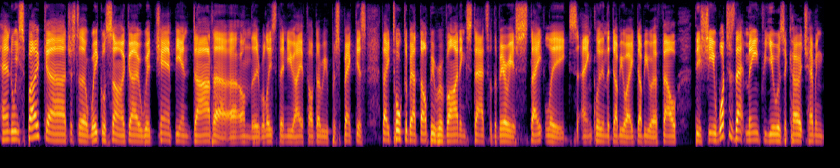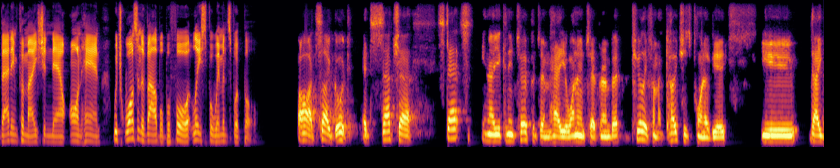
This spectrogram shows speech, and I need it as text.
And we spoke uh, just a week or so ago with Champion Data uh, on the release of their new AFLW prospectus. They talked about they'll be providing stats for the various state leagues, including the WA, WFL this year. What does that mean for you as a coach, having that information now on hand, which wasn't available before, at least for women's football? Oh, it's so good. It's such a stats. You know, you can interpret them how you want to interpret them, but purely from a coach's point of view, you they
